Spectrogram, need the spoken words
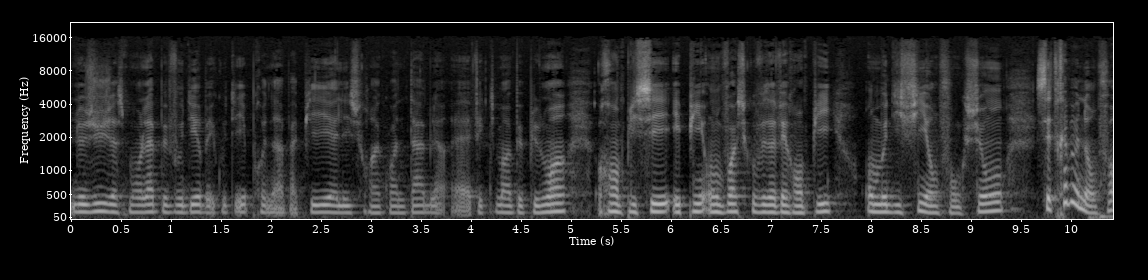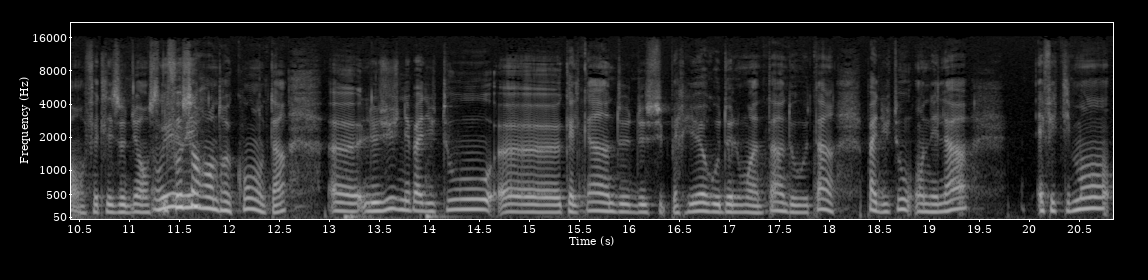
le juge à ce moment-là peut vous dire, ben, écoutez, prenez un papier, allez sur un coin de table, effectivement un peu plus loin, remplissez et puis on voit ce que vous avez rempli, on modifie en fonction. C'est très bon enfant, en fait, les audiences. Il faut s'en rendre compte. Hein. Euh, le juge n'est pas du tout euh, quelqu'un de, de, supérieur ou de lointain, de hautain. Pas du tout. On est là, effectivement,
